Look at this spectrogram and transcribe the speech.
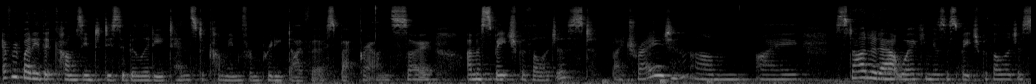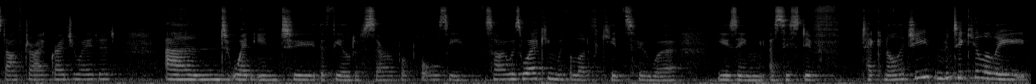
everybody that comes into disability tends to come in from pretty diverse backgrounds. So I'm a speech pathologist by trade. Mm-hmm. Um, I started out working as a speech pathologist after I graduated and went into the field of cerebral palsy. So I was working with a lot of kids who were using assistive technology, Mm-hmm. particularly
